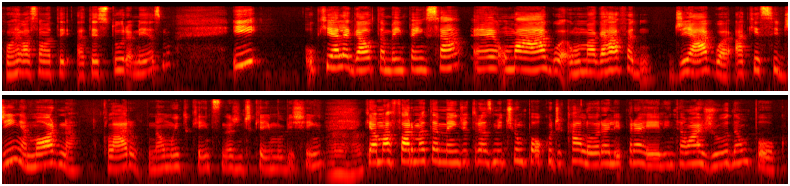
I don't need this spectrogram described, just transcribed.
com relação à te, textura mesmo. E o que é legal também pensar é uma água, uma garrafa de água aquecidinha, morna, claro, não muito quente, senão a gente queima o bichinho, uhum. que é uma forma também de transmitir um pouco de calor ali para ele, então ajuda um pouco.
